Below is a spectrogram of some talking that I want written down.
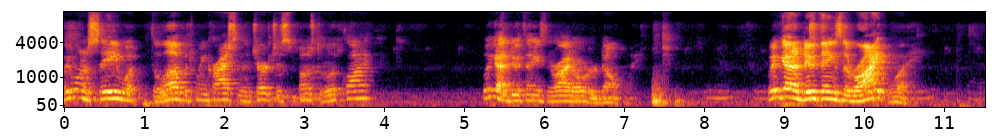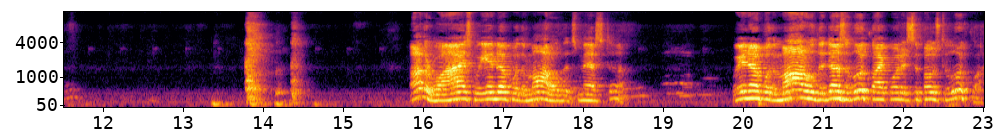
we want to see what the love between Christ and the church is supposed to look like, we got to do things in the right order, don't we? We've got to do things the right way. Otherwise, we end up with a model that's messed up. We end up with a model that doesn't look like what it's supposed to look like.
